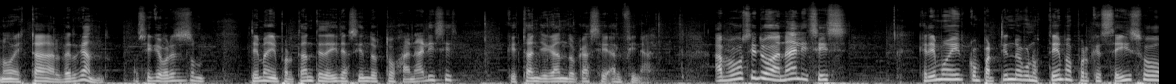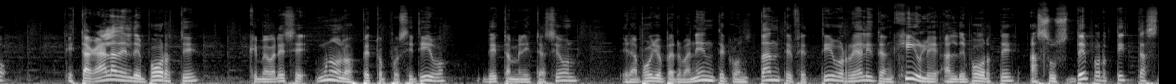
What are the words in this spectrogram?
no está albergando. Así que por eso son temas importantes de ir haciendo estos análisis que están llegando casi al final. A propósito de análisis, queremos ir compartiendo algunos temas porque se hizo esta gala del deporte, que me parece uno de los aspectos positivos de esta administración, el apoyo permanente, constante, efectivo, real y tangible al deporte, a sus deportistas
